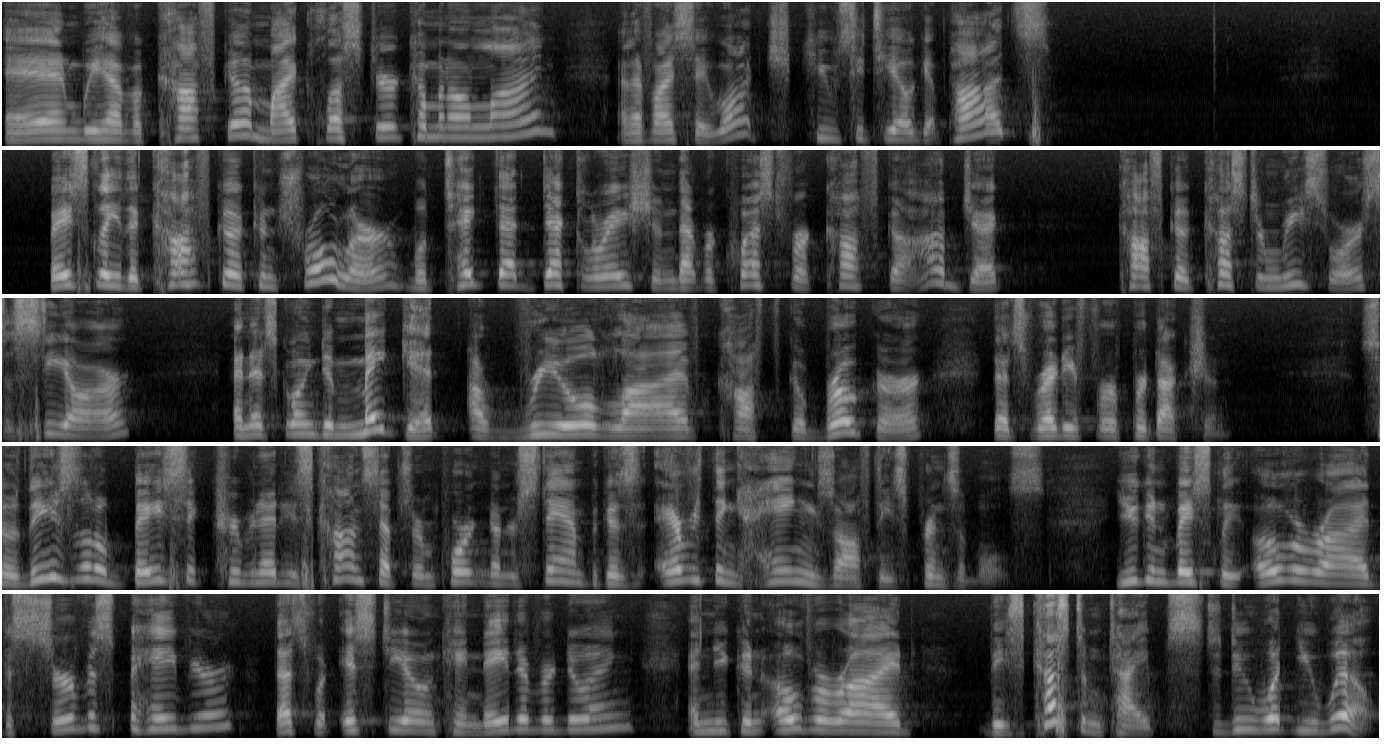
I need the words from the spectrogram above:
And we have a Kafka, my cluster, coming online. And if I say watch kubectl get pods, basically the Kafka controller will take that declaration, that request for a Kafka object, Kafka custom resource, a CR, and it's going to make it a real live Kafka broker that's ready for production. So these little basic Kubernetes concepts are important to understand because everything hangs off these principles. You can basically override the service behavior, that's what Istio and Knative are doing, and you can override these custom types to do what you will.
